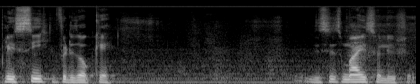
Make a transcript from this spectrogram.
Please see if it is okay. This is my solution.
